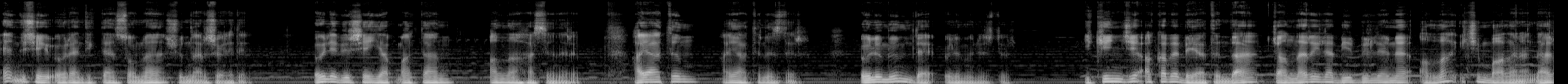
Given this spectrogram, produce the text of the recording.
Endişeyi öğrendikten sonra şunları söyledi. Öyle bir şey yapmaktan Allah'a sığınırım. Hayatım hayatınızdır. Ölümüm de ölümünüzdür. İkinci akabe beyatında canlarıyla birbirlerine Allah için bağlananlar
